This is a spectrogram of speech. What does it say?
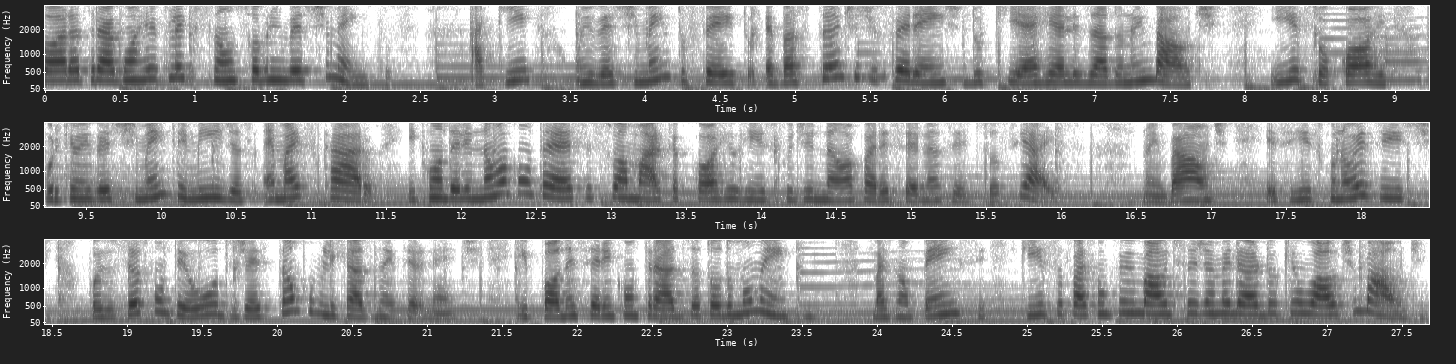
Agora trago uma reflexão sobre investimentos. Aqui, o investimento feito é bastante diferente do que é realizado no inbound. E isso ocorre porque o investimento em mídias é mais caro e quando ele não acontece, sua marca corre o risco de não aparecer nas redes sociais. No inbound, esse risco não existe, pois os seus conteúdos já estão publicados na internet e podem ser encontrados a todo momento. Mas não pense que isso faz com que o inbound seja melhor do que o outbound.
